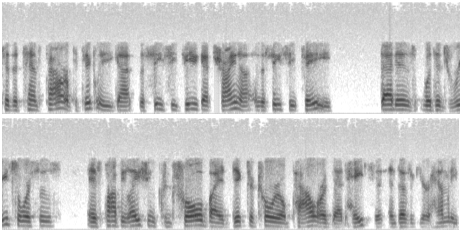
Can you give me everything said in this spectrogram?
to the 10th power, particularly you got the CCP, you got China and the CCP that is with its resources, its population controlled by a dictatorial power that hates it and doesn't care how many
